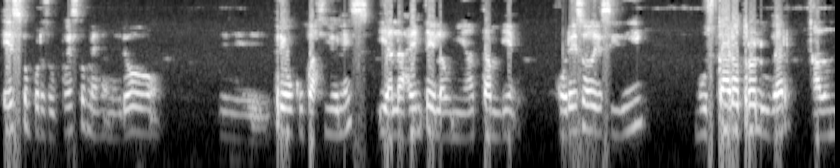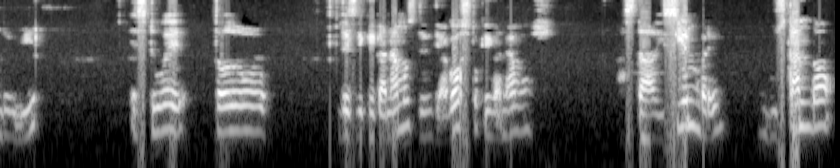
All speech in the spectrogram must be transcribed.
Esto, por supuesto, me generó eh, preocupaciones y a la gente de la unidad también. Por eso decidí buscar otro lugar a donde vivir. Estuve todo desde que ganamos, desde agosto que ganamos hasta diciembre buscando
